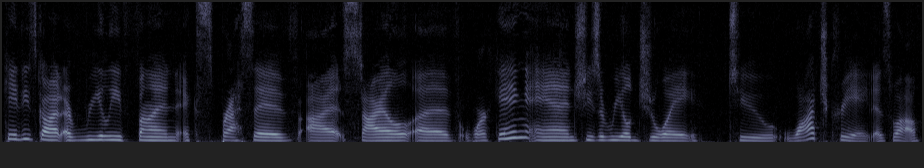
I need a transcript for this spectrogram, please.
Katie's got a really fun, expressive uh, style of working, and she's a real joy to watch create as well.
